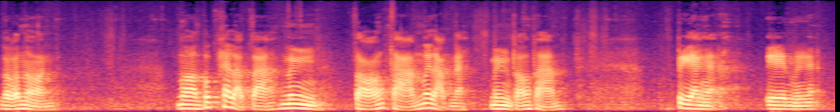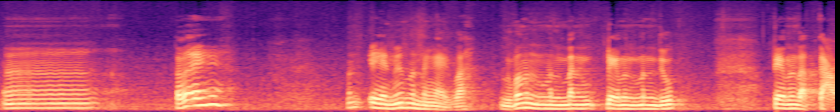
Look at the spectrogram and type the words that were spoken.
เราก็นอน นอนปุ๊บแค่หลับตาหนึ่งสองสามไม่หลับนะหนึ่งสองสามเตียงอะเอ็นมึงอะเออแล้วก็เอ๊ะมันเอ็นนี่มันยังไงวะหรือว่ามันมันมันเตียงมันมันยุบเตียงมันแบบเก่า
